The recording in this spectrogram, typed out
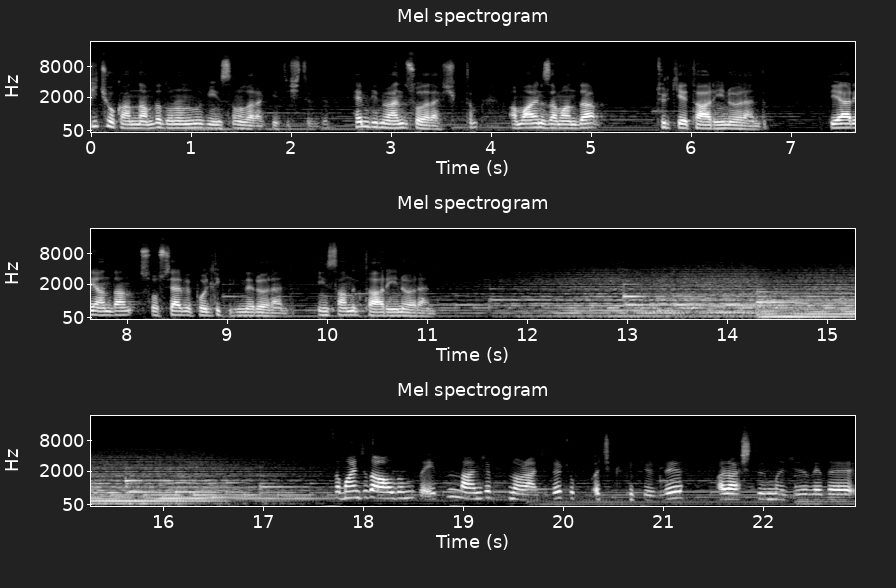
birçok anlamda donanımlı bir insan olarak yetiştirdi. Hem bir mühendis olarak çıktım ama aynı zamanda Türkiye tarihini öğrendim. Diğer yandan sosyal ve politik bilimleri öğrendim. İnsanlık tarihini öğrendim. Sabancı'da aldığımız eğitim bence bütün öğrencilere çok açık fikirli, araştırmacı ve de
